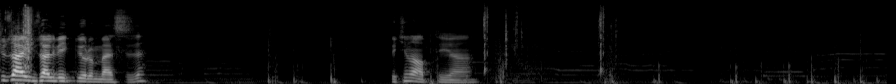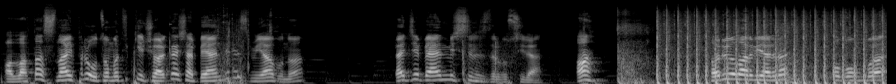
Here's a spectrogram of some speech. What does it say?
Güzel güzel bekliyorum ben sizi. Peki ne yaptı ya? Allah'tan sniper otomatik geçiyor arkadaşlar. Beğendiniz mi ya bunu? Bence beğenmişsinizdir bu silah. Ah! Tarıyorlar bir yerden. O bomba.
